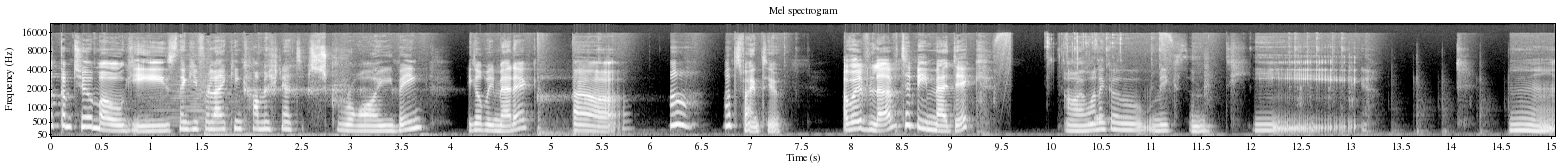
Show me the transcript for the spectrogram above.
welcome to Emojis. Thank you for liking, commenting, and subscribing. Think I'll be medic? Uh, oh, that's fine too. I would have loved to be medic. Oh, I want to go make some tea. Hmm.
